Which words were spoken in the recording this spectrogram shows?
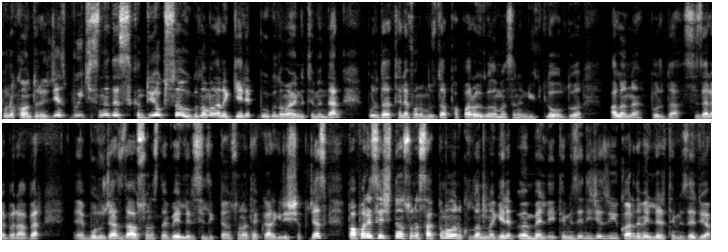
Bunu kontrol edeceğiz. Bu ikisinde de sıkıntı yoksa uygulamalara gelip uygulama yönetiminden burada telefonumuzda Papara uygulamasının yüklü olduğu alanı burada sizlerle beraber e, bulacağız. Daha sonrasında verileri sildikten sonra tekrar giriş yapacağız. Papara'yı seçtikten sonra saklama alanı kullanımına gelip ön belleği temizleyeceğiz. Yukarıda verileri temizle diyor.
